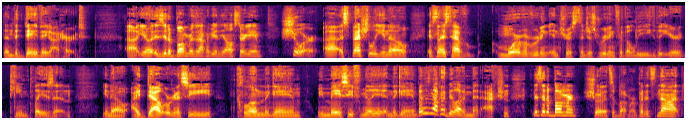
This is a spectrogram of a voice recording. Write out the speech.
than the day they got hurt. Uh, you know, is it a bummer they're not going to be in the All Star game? Sure. Uh, especially, you know, it's nice to have more of a rooting interest than just rooting for the league that your team plays in. You know, I doubt we're going to see Colon in the game. We may see Familia in the game, but there's not going to be a lot of Met action. And is that a bummer? Sure, that's a bummer, but it's not.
